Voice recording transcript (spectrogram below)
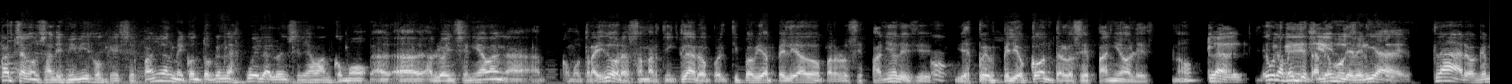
Pacha González, mi viejo que es español, me contó que en la escuela lo enseñaban como a- a- lo enseñaban a- como traidor a San Martín. Claro, pues el tipo había peleado para los españoles y, y después peleó contra los españoles, ¿no? Claro. Seguramente decía también vos, debería, claro, que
